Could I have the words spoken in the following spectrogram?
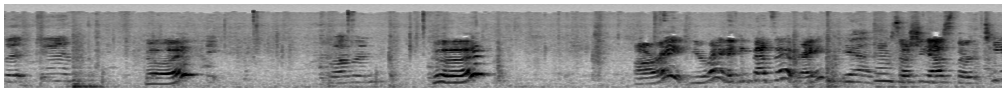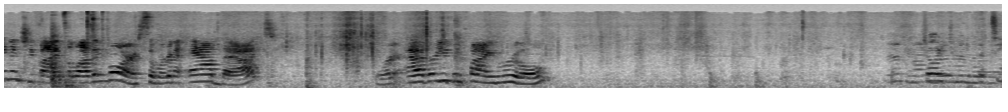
Thirteen, Good, eleven. good. All right, you're right. I think that's it, right? Yes. Hmm, so she has 13 and she finds 11 more. So we're going to add that wherever you can find room. Joy, let's see.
